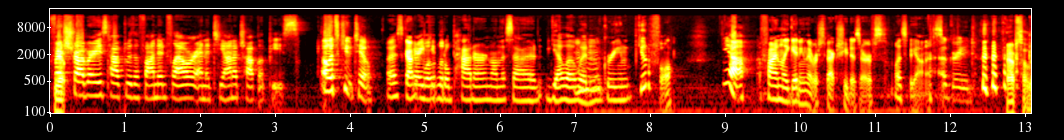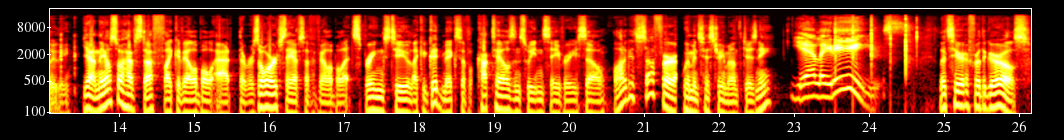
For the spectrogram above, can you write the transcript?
fresh Yep. strawberries topped with a fondant flower and a Tiana chocolate piece. Oh, it's cute too. It's got Very a little, cute. little pattern on the side, yellow and mm-hmm. green. Beautiful. Yeah, Finally getting the respect she deserves. Let's be honest. agreed. Absolutely. Yeah, and they also have stuff like available at the resorts. They have stuff available at Springs too, like a good mix of cocktails and sweet and savory. So a lot of good stuff for Women's History Month, Disney. Yeah, ladies. Let's hear it for the girls.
